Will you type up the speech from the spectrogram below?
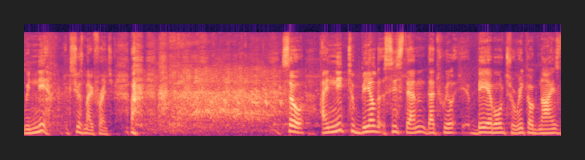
we need, excuse my French. so I need to build a system that will be able to recognize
